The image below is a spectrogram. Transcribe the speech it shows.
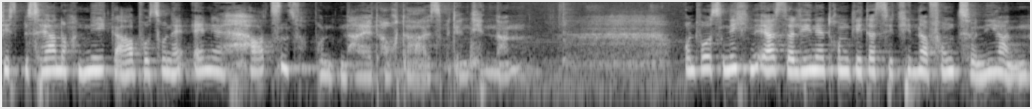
es bisher noch nie gab, wo so eine enge Herzensverbundenheit auch da ist mit den Kindern. Und wo es nicht in erster Linie darum geht, dass die Kinder funktionieren,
